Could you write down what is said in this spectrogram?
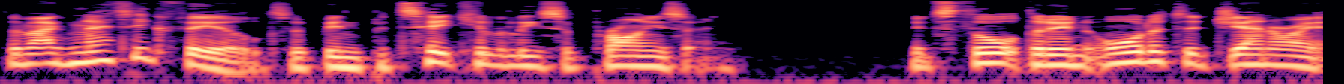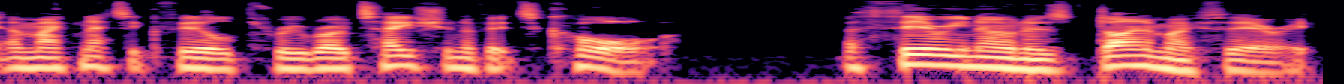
The magnetic fields have been particularly surprising. It's thought that in order to generate a magnetic field through rotation of its core, a theory known as dynamo theory,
